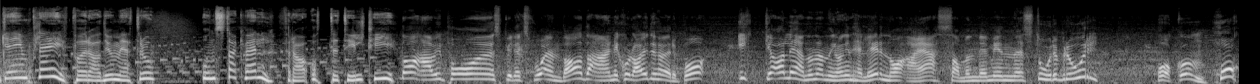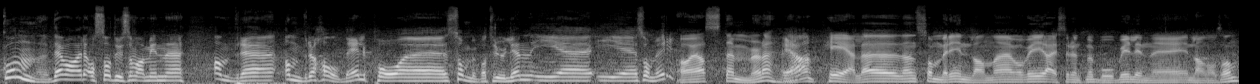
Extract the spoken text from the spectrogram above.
Gameplay på Radio Metro. Onsdag kveld fra 8 til 10. Da er vi på Spillekspo enda. Det er Nikolai du hører på. Ikke alene denne gangen heller. Nå er jeg sammen med min store bror. Håkon. Håkon! Det var også du som var min eh, andre, andre halvdel på uh, sommerpatruljen i, uh, i sommer. Å ja, stemmer det. Ja. Hele den sommer i Innlandet hvor vi reiser rundt med bobil inn i Innlandet og sånn.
